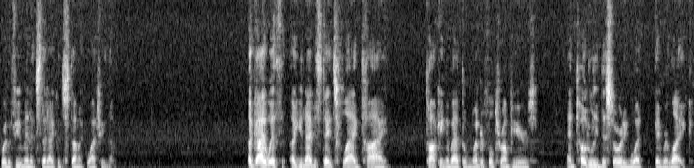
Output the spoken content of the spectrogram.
for the few minutes that I could stomach watching them. A guy with a United States flag tie talking about the wonderful Trump years and totally distorting what they were like.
